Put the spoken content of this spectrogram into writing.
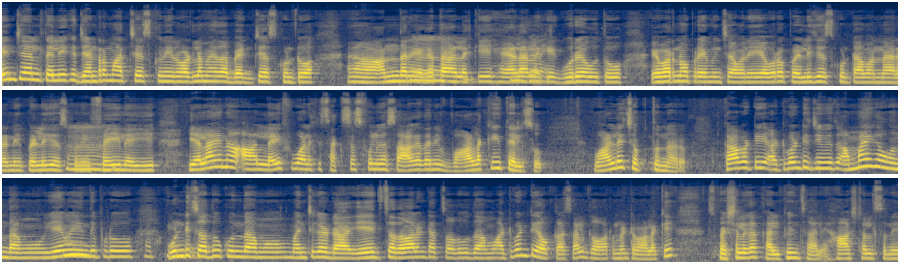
ఏం చేయాలో తెలియక జెండర్ మార్చేసుకుని రోడ్ల మీద బెగ్ చేసుకుంటూ అందరి ఎగతాళ్ళకి హేళనకి గురవుతూ ఎవరినో ప్రేమించామని ఎవరో పెళ్ళి చేసుకుంటామన్నారని పెళ్ళి చేసుకుని ఫెయిల్ అయ్యి ఎలా అయినా ఆ లైఫ్ వాళ్ళకి సక్సెస్ఫుల్గా సాగదని వాళ్ళకి తెలుసు. వాళ్ళే చెప్తున్నారు. కాబట్టి అటువంటి జీవితం అమ్మాయిగా ఉందాము ఏమైంది ఇప్పుడు? ఉండి చదువుకుందాము మంచిగా ఏది చదవాలంటే అది చదువుదాము అటువంటి అవకాశాలు గవర్నమెంట్ వాళ్ళకి స్పెషల్గా కల్పించాలి. హాస్టల్స్ని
